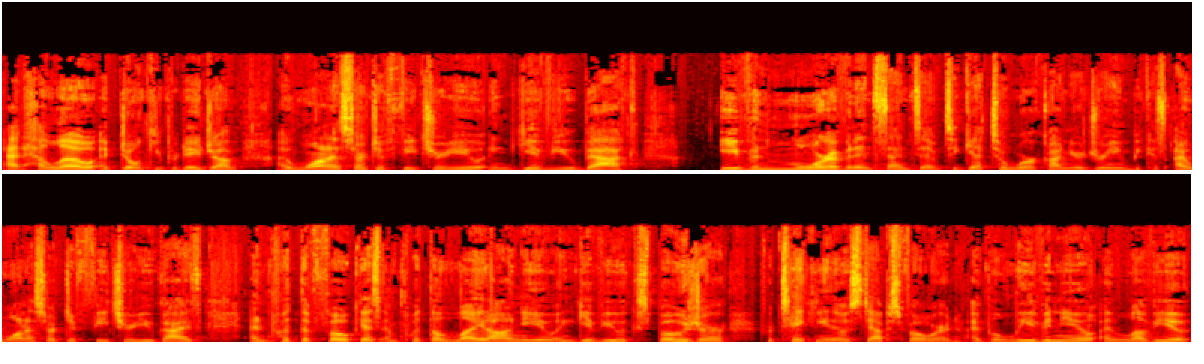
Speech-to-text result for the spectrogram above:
at hello at don't keep your day job. I want to start to feature you and give you back even more of an incentive to get to work on your dream because I want to start to feature you guys and put the focus and put the light on you and give you exposure for taking those steps forward. I believe in you. I love you.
